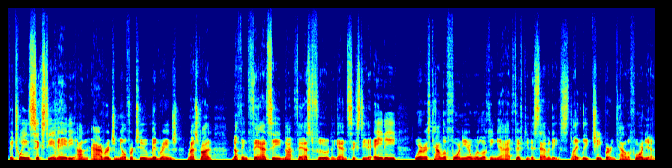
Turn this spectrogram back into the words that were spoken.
between 60 and 80 on average, a meal for two mid range restaurant. Nothing fancy, not fast food. Again, 60 to 80 whereas California we're looking at 50 to 70, slightly cheaper in California.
